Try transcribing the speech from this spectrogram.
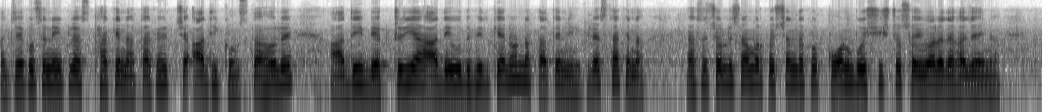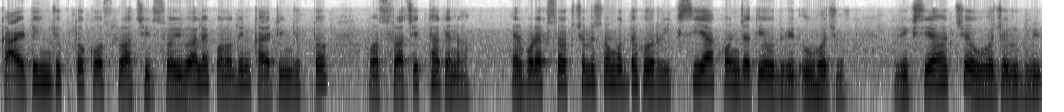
আর যে কোষে নিউক্লিয়াস থাকে না, তাকে হচ্ছে আদি কোষ। তাহলে আদি ব্যাকটেরিয়া, আদি উদ্ভিদ কেন না তাতে নিউক্লিয়াস থাকে না? একশো চল্লিশ নম্বর কোয়েশ্চেন দেখো কোন বৈশিষ্ট্য শৈবালে দেখা যায় না? কাইটিনযুক্ত কোষ প্রাচীর। শৈবালে কোনোদিন কাইটিনযুক্ত কোষ প্রাচীর থাকে না। এরপর একশো একচল্লিশ নম্বর, দেখো রিক্সিয়া কোন জাতীয় উদ্ভিদ? উভচর। রিক্সিয়া হচ্ছে উভচর উদ্ভিদ।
